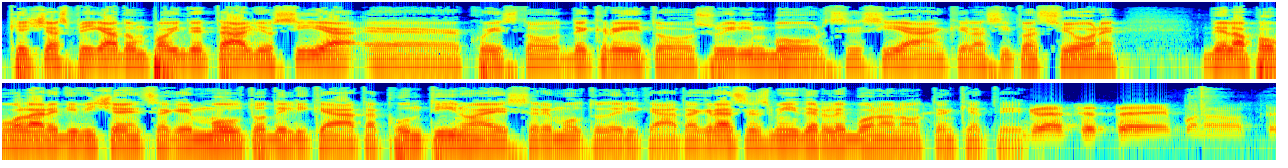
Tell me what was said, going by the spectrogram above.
che ci ha spiegato un po' in dettaglio sia eh, questo decreto sui rimborsi, sia anche la situazione della Popolare di Vicenza che è molto delicata, continua a essere molto delicata. Grazie Smiderle e buonanotte anche a te. Grazie a te, buonanotte.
